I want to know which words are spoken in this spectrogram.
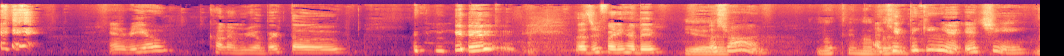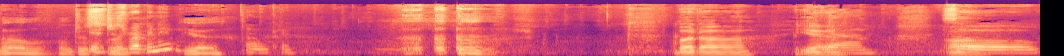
and Rio, call him Rio Berto. Those are funny, huh, babe? Yeah. What's wrong? Nothing. My I bad. keep thinking you're itchy. No, I'm just. You're just like, rubbing it? Yeah. Oh, okay. But uh, yeah. Yeah. So,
